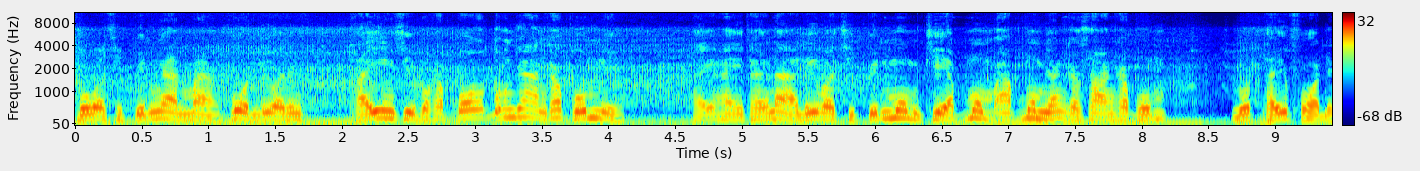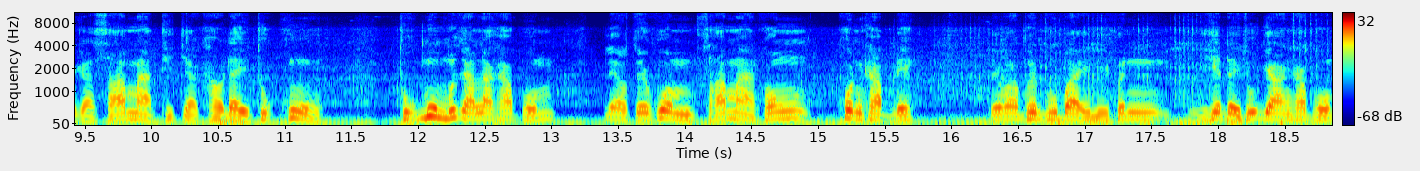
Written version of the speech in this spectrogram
บอกว่าสิเป็นงานมางโพ่นหรือว่าจังไถยังสิบ่ครับบ่ต้องย่านครับผมนี่ ไถให้ไถหน้าหรือว่าสิเป็นมุมแคบมุมอับมุมยังก็สร้างครับผมรถไถฟอร์ดนี่ก็สามารถที่จะเข้าได้ทุกหูทุกมุมเหมือนกันล่ะครับ ผมแล้วแต่ความสามารถของคนขับเด้แต่ว่าเพื่อนผู้ใบนี่เพิ่อนเฮ็ดได้ทุกอย่างครับ ผม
